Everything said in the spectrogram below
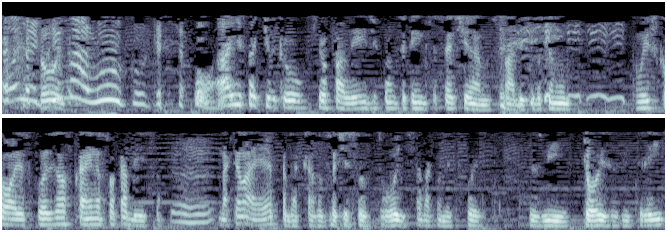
Olha que maluco, cara. Bom, aí foi aquilo que eu, que eu falei de quando você tem 17 anos, sabe? Que você não, não escolhe as coisas, elas caem na sua cabeça. Aham. Naquela época da Casa dos Artistas 2, sei lá quando é que foi, 2002, 2003,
